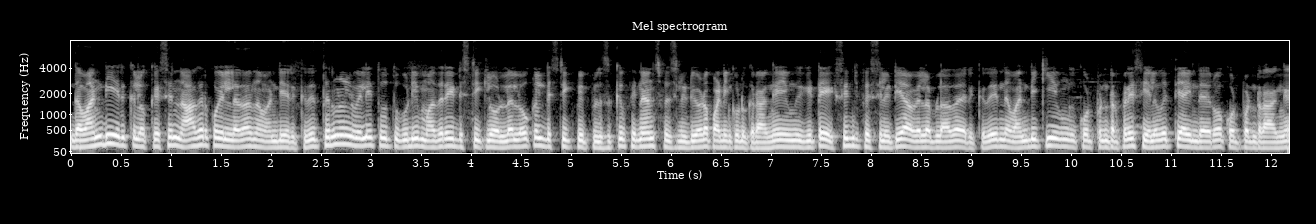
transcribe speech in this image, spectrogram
இந்த வண்டி இருக்க லொக்கேஷன் நாகர்கோயிலில் தான் இந்த வண்டி இருக்குது. திருநெல்வேலி தூத்துக்குடி மதுரை டிஸ்ட்ரிக்டில் உள்ள லோக்கல் டிஸ்ட்ரிக்ட் பீப்புள்ஸுக்கு ஃபினான்ஸ் ஃபெசிலிட்டியோட பண்ணி கொடுக்குறாங்க. இவங்க கிட்ட எக்ஸ்சேஞ்ச் ஃபெசிலிட்டி அவைலபிளாக தான் இருக்குது. இந்த வண்டிக்கு இவங்க கோட் பண்ணுற ப்ரைஸ் எழுபத்தி ஐந்தாயிரரூவா கோட் பண்ணுறாங்க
